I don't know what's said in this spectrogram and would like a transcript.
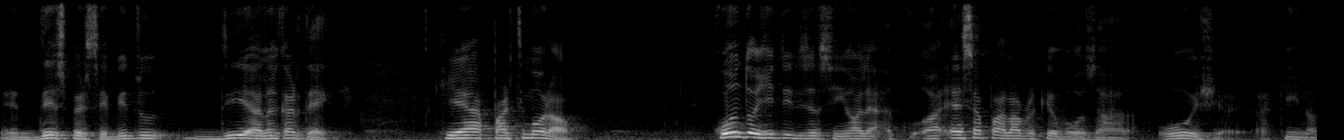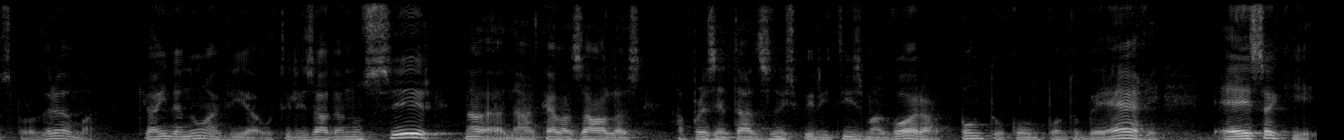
é, despercebido de Allan Kardec, que é a parte moral. Quando a gente diz assim, olha, essa palavra que eu vou usar hoje aqui em nosso programa, que eu ainda não havia utilizado, a não ser na, naquelas aulas apresentadas no Espiritismo agora.com.br, é isso aqui.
